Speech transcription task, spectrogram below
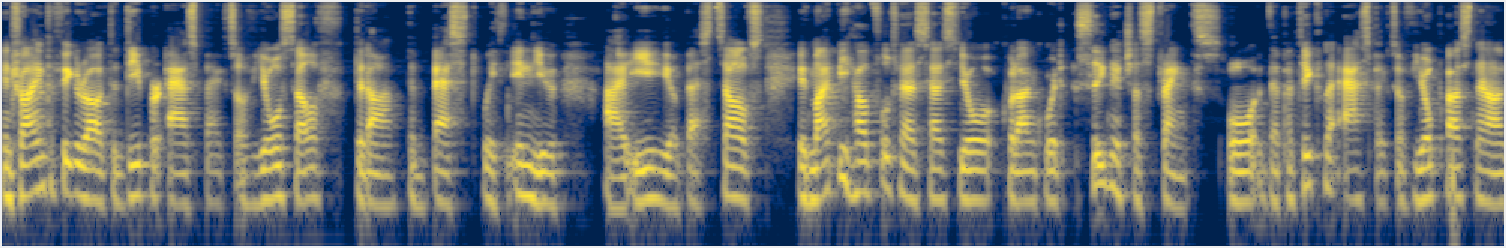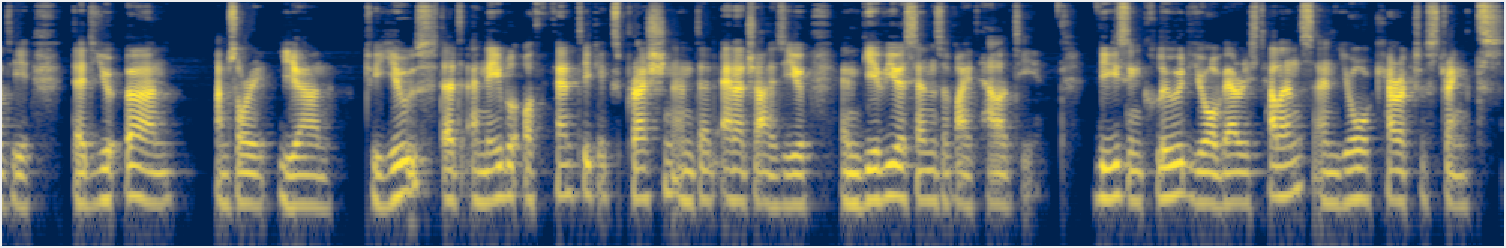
In trying to figure out the deeper aspects of yourself that are the best within you, i.e., your best selves, it might be helpful to assess your quote unquote signature strengths or the particular aspects of your personality that you earn, I'm sorry, yearn to use that enable authentic expression and that energize you and give you a sense of vitality. These include your various talents and your character strengths,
